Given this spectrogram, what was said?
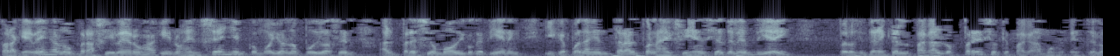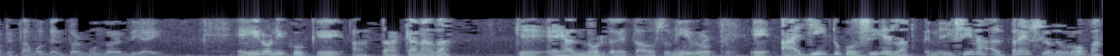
para que vengan los brasileros aquí, nos enseñen cómo ellos lo han podido hacer al precio módico que tienen y que puedan entrar con las exigencias del FDA, pero sin tener que pagar los precios que pagamos este, los que estamos dentro del mundo del FDA. Es irónico que hasta Canadá, que es al norte de Estados Unidos, eh, allí tú consigues las medicinas al precio de Europa,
